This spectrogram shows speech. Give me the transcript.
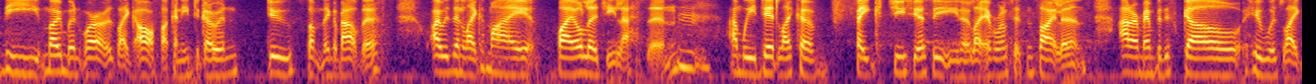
the moment where I was like, "Oh fuck, I need to go and do something about this," I was in like my biology lesson, and we did like a fake GCSE. You know, like everyone sits in silence, and I remember this girl who was like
